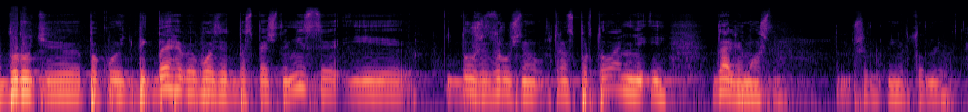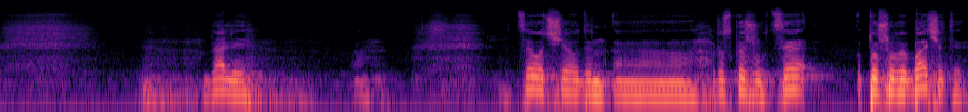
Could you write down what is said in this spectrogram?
беруть, пакують бікбеги, вивозять в безпечне місце і дуже зручно в транспортуванні і далі можна, щоб не втомлювати. Далі. Це от ще один розкажу. Це то, що ви бачите,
